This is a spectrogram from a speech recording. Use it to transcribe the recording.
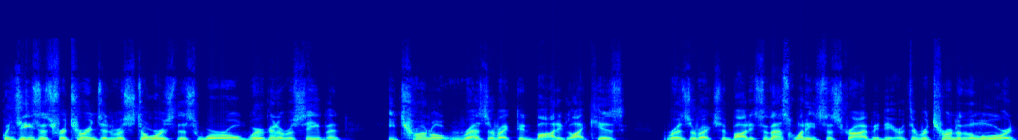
When Jesus returns and restores this world, we're going to receive an eternal resurrected body like his resurrection body. So that's what he's describing here. At the return of the Lord,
